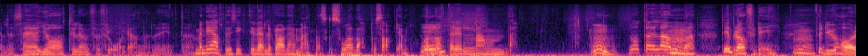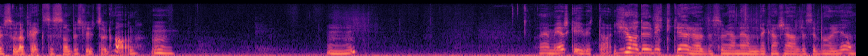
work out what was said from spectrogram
Eller säga ja till en förfrågan eller inte. Men det är alltid tyckt väldigt bra det här med att man ska sova på saken och mm. låta det landa. Mm. Låta det landa. Mm. Det är bra för dig. Mm. För du har solarplexus som beslutsorgan. Vad har jag mer skrivit då? Ja, det viktigare det som jag nämnde kanske alldeles i början.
